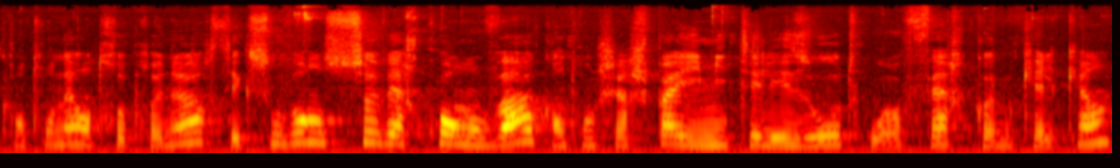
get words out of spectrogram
quand on est entrepreneur, c'est que souvent, ce vers quoi on va, quand on ne cherche pas à imiter les autres ou à faire comme quelqu'un,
